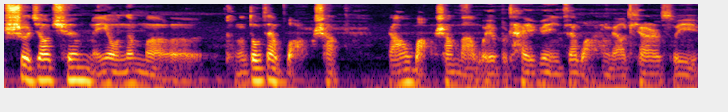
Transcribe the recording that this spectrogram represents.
社交圈没有那么，可能都在网上，然后网上吧，我也不太愿意在网上聊天儿，所以，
